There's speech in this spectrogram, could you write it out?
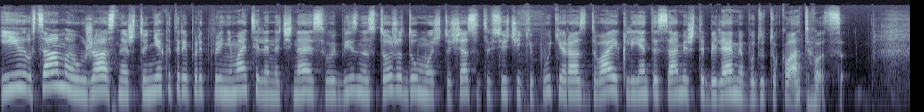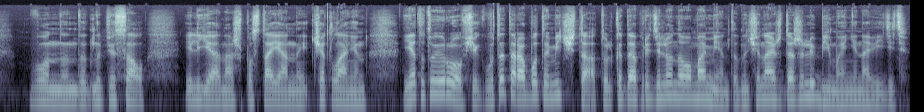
И самое ужасное, что некоторые предприниматели, начиная свой бизнес, тоже думают, что сейчас это все чики-пуки, раз-два, и клиенты сами штабелями будут укладываться. Вон написал Илья, наш постоянный чатланин. Я татуировщик. Вот это работа мечта. Только до определенного момента. Начинаешь даже любимое ненавидеть.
